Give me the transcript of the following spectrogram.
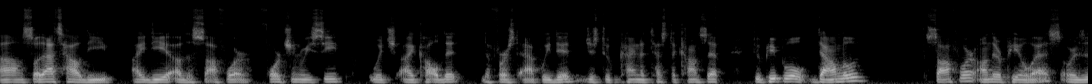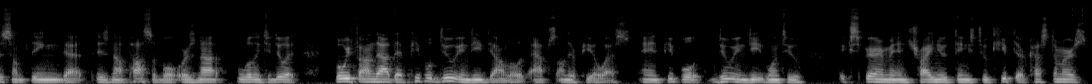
Uh, so that's how the idea of the software fortune receipt, which I called it, the first app we did just to kind of test the concept. Do people download software on their POS, or is this something that is not possible or is not willing to do it? But we found out that people do indeed download apps on their POS, and people do indeed want to experiment and try new things to keep their customers,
